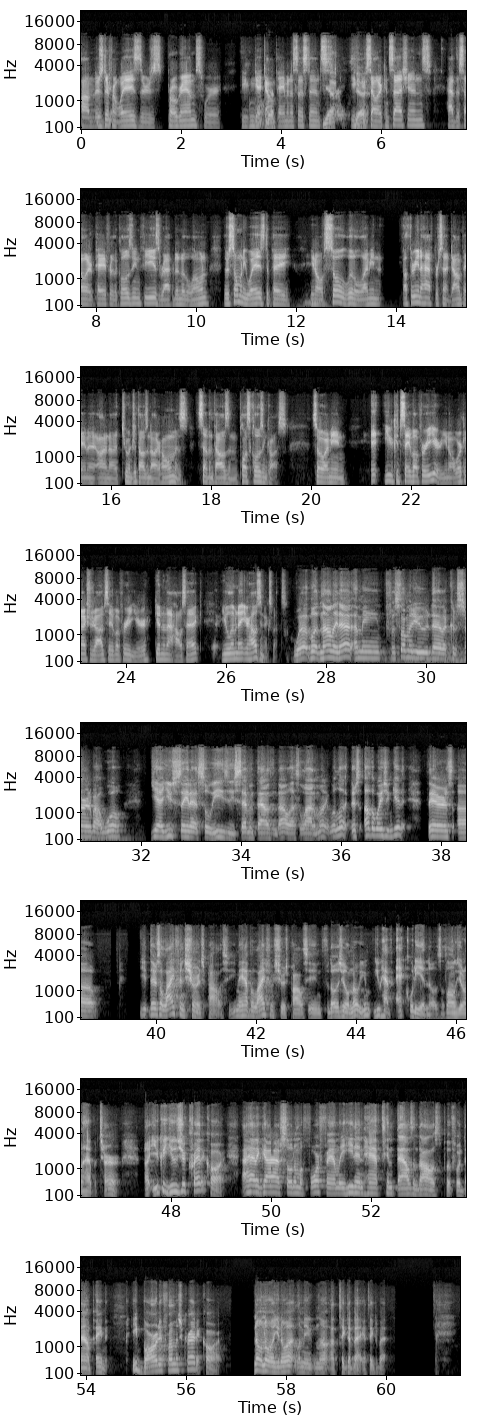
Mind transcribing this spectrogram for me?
Um, there's different ways. There's programs where you can get down yeah. payment assistance. Yeah. You can yeah. do seller concessions, have the seller pay for the closing fees, wrap it into the loan. There's so many ways to pay you know, so little. I mean, a three and a half percent down payment on a two hundred thousand dollar home is seven thousand plus closing costs. So I mean, it you could save up for a year. You know, work an extra job, save up for a year, get in that house hack. You eliminate your housing expense. Well, but not only that, I mean, for some of you that are concerned about, well, yeah, you say that so easy, seven thousand dollars, that's a lot of money. Well, look, there's other ways you can get it. There's uh you, there's a life insurance policy. You may have a life insurance policy, and for those you don't know, you you have equity in those as long as you don't have a term. Uh, you could use your credit card. I had a guy I sold him a four family. He didn't have ten thousand dollars to put for a down payment. He borrowed it from his credit card. No, no, you know what? Let me no, I'll take that back. I take that back.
